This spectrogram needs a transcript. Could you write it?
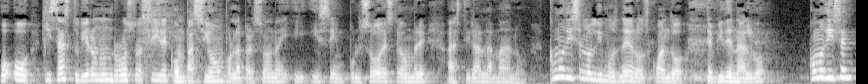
O, quizás tuvieron un rostro así de compasión por la persona y, se impulsó este hombre a estirar la mano. ¿Cómo dicen los limosneros cuando te piden algo? ¿Cómo dicen?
